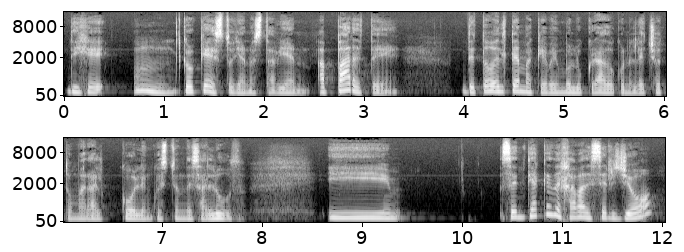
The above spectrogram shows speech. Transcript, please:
dije, mm, creo que esto ya no está bien. Aparte de todo el tema que va involucrado con el hecho de tomar alcohol en cuestión de salud. Y sentía que dejaba de ser yo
